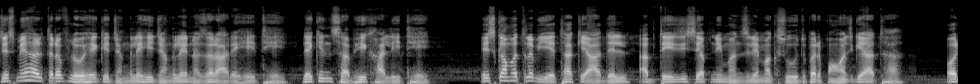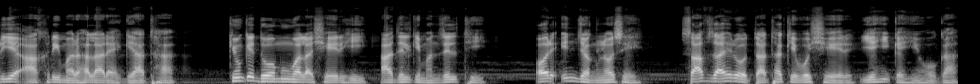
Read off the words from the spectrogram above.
जिसमें हर तरफ़ लोहे के जंगले ही जंगले नज़र आ रहे थे, लेकिन सभी खाली थे। इसका मतलब यह था कि आदिल अब तेज़ी से अपनी मंजिल मकसूद पर पहुँच गया था और ये आखिरी मरहला रह गया था। क्योंकि दो मुँह वाला शेर ही आदिल की मंजिल थी, और इन जंगलों से साफ़ ज़ाहिर होता था कि वो शेर यहीं कहीं होगा।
